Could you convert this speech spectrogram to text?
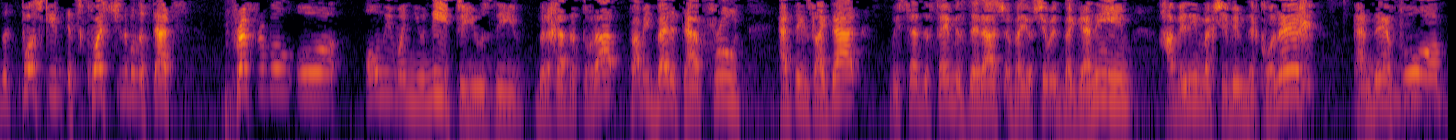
the poskim, it's questionable if that's preferable or only when you need to use the berachat Torah. Probably better to have fruit and things like that. We said the famous derash of Hayoshevet Beganim, Havirim Makshivim Nekolech, and therefore,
